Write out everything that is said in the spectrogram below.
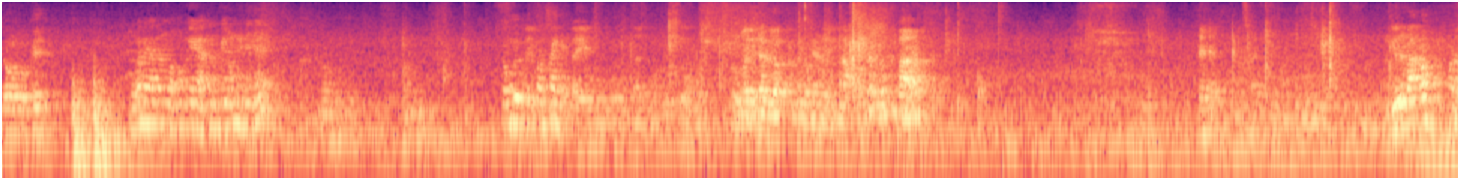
rồi ok Có đeo nó không nghe à, cái đống này đi chứ. Trong nước lấy con xanh này đều là một cái chiều không phải ra được ra được nóng À Đây này. mình xoay. dưới đó bác không nó nó.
